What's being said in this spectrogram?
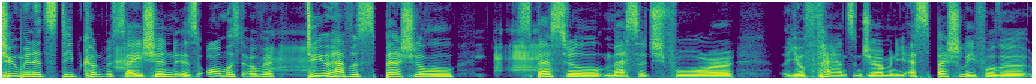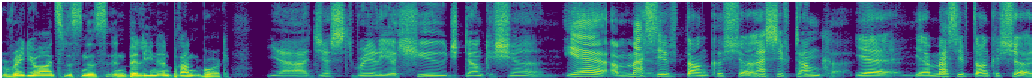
two minutes deep conversation is almost over. Do you have a special, special message for your fans in Germany, especially for the Radio 1 listeners in Berlin and Brandenburg? Yeah, just really a huge Dankeschön. yeah, a massive Dankeschön. Massive Dunker. yeah, yeah, massive Dankeschön.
